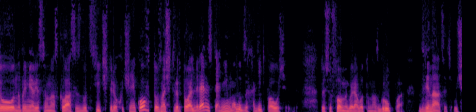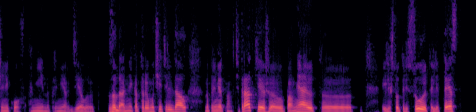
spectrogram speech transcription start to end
то, например, если у нас класс из 24 учеников, то, значит, в виртуальной реальности они могут заходить по очереди. То есть, условно говоря, вот у нас группа 12 учеников, они, например, делают задание, которое им учитель дал, например, там в тетрадке выполняют э, или что-то рисуют, или тест,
